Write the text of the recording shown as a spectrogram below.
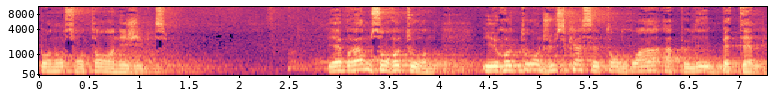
pendant son temps en Égypte. Et Abraham s'en retourne. Il retourne jusqu'à cet endroit appelé Bethel.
